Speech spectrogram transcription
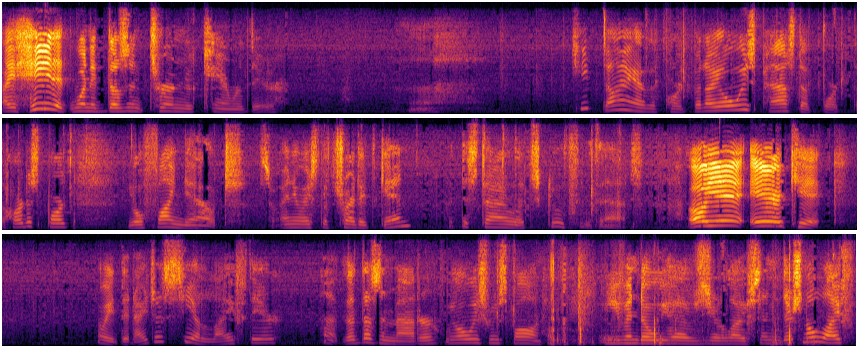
I hate it when it doesn't turn your camera there. Uh, keep dying at the part, but I always pass that part. The hardest part You'll find out. So anyways, let's try it again. But this time, let's go through that. Oh yeah, air kick. Wait, did I just see a life there? Huh, that doesn't matter. We always respawn. Even though we have zero lives. And there's no life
